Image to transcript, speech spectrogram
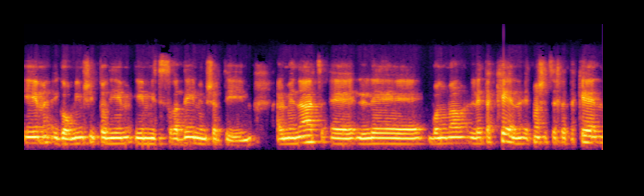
עם גורמים שלטוניים, עם משרדים ממשלתיים, על מנת אה, ל, בוא נאמר לתקן את מה שצריך לתקן,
